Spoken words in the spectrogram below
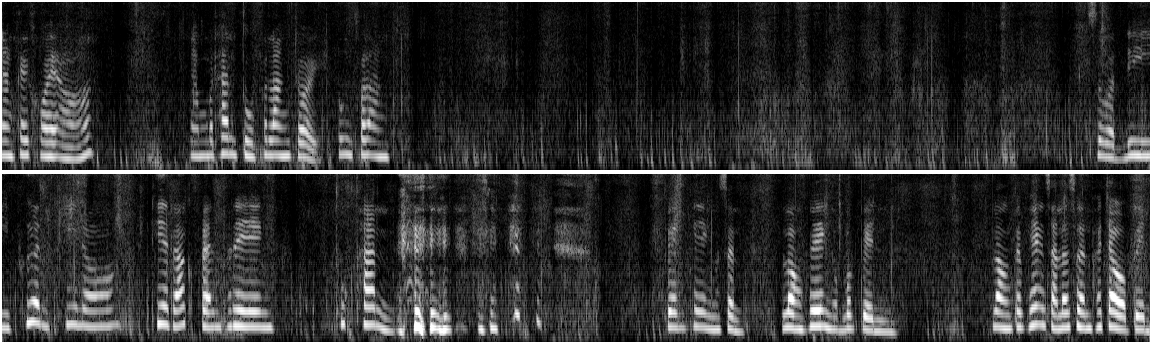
ย่างค่อยๆอ๋ยังมาท่านตูฝรั่งจ่อยลุงฝรั่งสวัสดีเพื่อนพี่น้องที่รักแฟนเพลงทุกท่านแฟนเพลงสันลองเพลงกับว่าเป็นลองแต่เพลงสรรเสริญพระเจ้าเป็น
